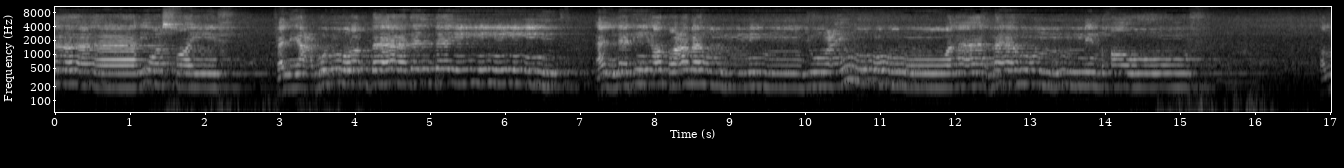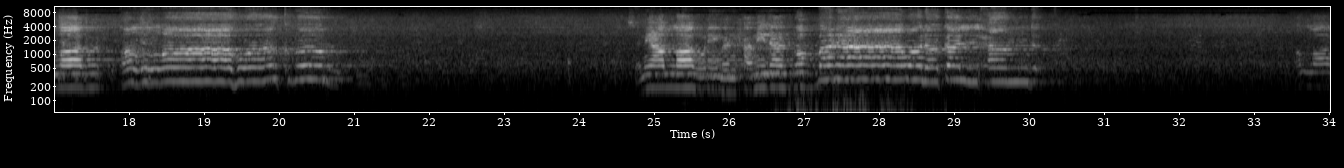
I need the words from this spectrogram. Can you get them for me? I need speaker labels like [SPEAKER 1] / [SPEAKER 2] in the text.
[SPEAKER 1] الشتاء والصيف فليعبدوا رب هذا البيت الذي أطعمهم من جوع وآمنهم من خوف. الله
[SPEAKER 2] الله أكبر.
[SPEAKER 1] سمع الله لمن حمده.
[SPEAKER 2] ربنا ولك الحمد
[SPEAKER 1] الله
